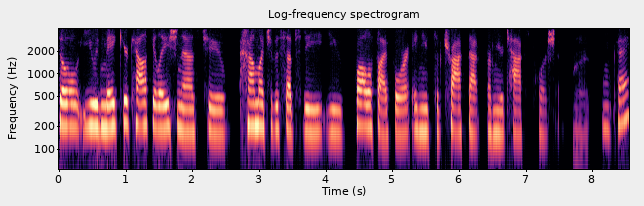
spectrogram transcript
So you would make your calculation as to how much of a subsidy you qualify for, and you'd subtract that from your tax portion. Right. Okay.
